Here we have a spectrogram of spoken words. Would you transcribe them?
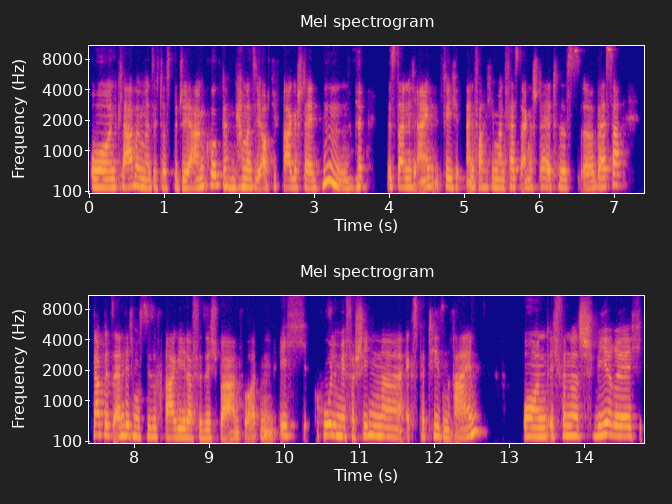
Und klar, wenn man sich das Budget anguckt, dann kann man sich auch die Frage stellen, hm, ist da nicht eigentlich einfach jemand Festangestelltes äh, besser? Ich glaube, letztendlich muss diese Frage jeder für sich beantworten. Ich hole mir verschiedene Expertisen rein und ich finde es schwierig,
